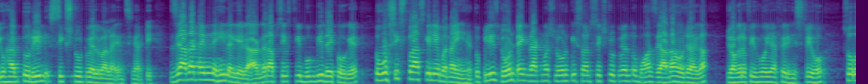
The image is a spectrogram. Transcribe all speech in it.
you have to read six to twelve वाला एनसीआरटी ज़्यादा टाइम नहीं लगेगा। अगर आप सिक्स की बुक भी देखोगे तो वो सिक्स क्लास के लिए बनाई है। तो please don't take that much load की सर सिक्स टू ट्वेल्व तो बहुत ज़्यादा हो जाएगा। ज्योग्राफी हो या फिर हिस्ट्री हो सो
